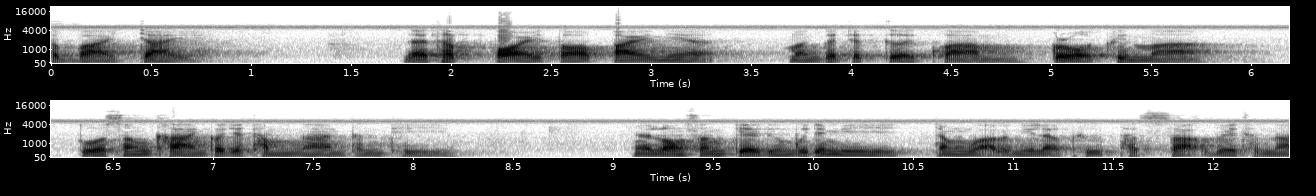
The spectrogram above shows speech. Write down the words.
สบายใจ และถ้าปล่อยต่อไปเนี่ยมันก็จะเกิดความโกรธขึ้นมา ตัวสังขารก็จะทำงานทันทีลองสังเกตดูก็จะมีจังหวะแบบนี้แหละคือผัสสะเวทนา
